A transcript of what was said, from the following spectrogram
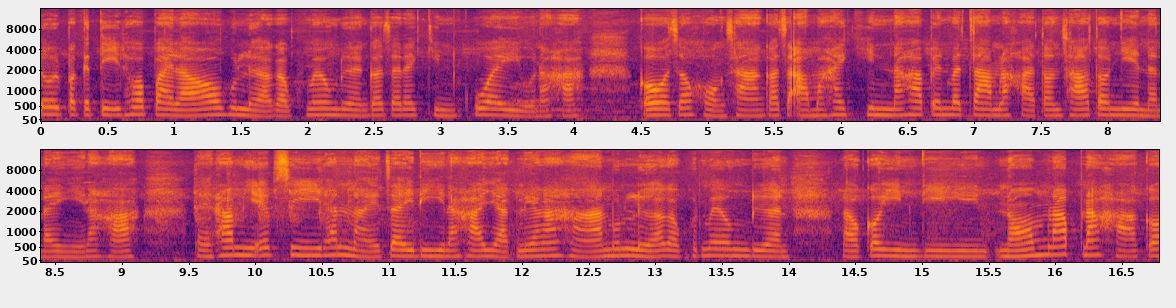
โดยปกติทั่วไปแล้วบุญเหลือกับคุณแม่องเดือนก็จะได้กินกล้วยอยู่นะคะ ก็เจ้าของช้างก็จะเอามาให้กินนะคะ เป็นประจำละค่ะตอนเช้าตอนเย็นอะไรอย่างนี้นะคะ แต่ถ้ามี FC ท่านไหนใจดีนะคะ อยากเลี้ยงอาหารบุญเหลือกับคุณแม่องเดือนแล้วก็ยินดีน้อมรับนะคะ ก็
